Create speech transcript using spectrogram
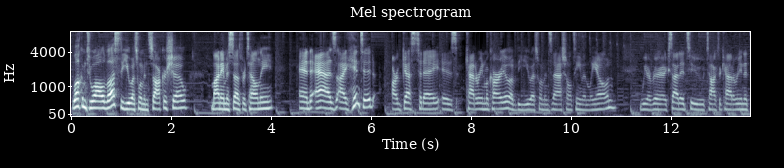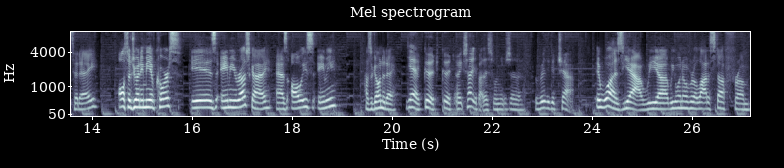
Welcome to all of us, the U.S. Women's Soccer Show. My name is Seth Vertelney, and as I hinted, our guest today is Catarina Macario of the U.S. Women's National Team in Lyon. We are very excited to talk to Catarina today. Also joining me, of course, is Amy Ruszkai. As always, Amy, how's it going today? Yeah, good, good. I'm excited about this one. It was a, a really good chat. It was, yeah. We uh, we went over a lot of stuff from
